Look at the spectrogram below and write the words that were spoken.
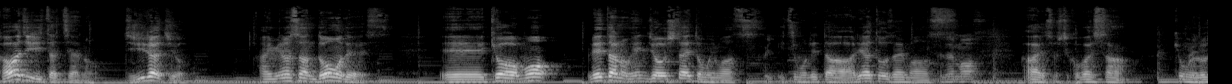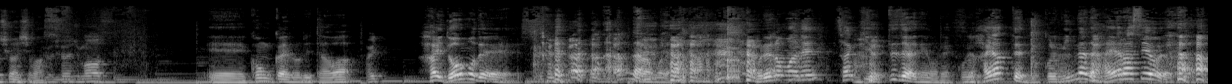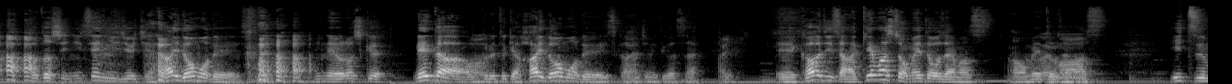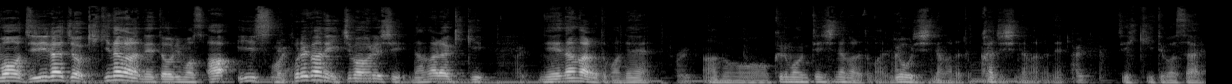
川尻達也のジリラジオ。はい皆さんどうもです、えー、今日もレターの返事をしたいと思います、はい。い、つもレターありがとうございまありがすとうございます。はいそして小林さん今日もよろしくお願いします、よろしくお願いします。えー、今回のレターははい。はいどうもです。なんなのこれ。俺の真似さっき言ってたよね俺。これ流行ってんの？これみんなで流行らせようよ。今年2021年。はいどうもです、ね。みんなよろしくレター送るときははい。どうもですか。ら始めてください。はい。えー、川尻さん明けましておめでとうございます。あおめでとうございます。いつもジリラジオ聞きながら寝ております。あいいっすね、はい。これがね一番嬉しい。ながら聞き。はい。寝ながらとかね。はい。あのー車運転しながらとか料理しながらとか家事しながらね、はい。ぜひ聞いてください、い。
